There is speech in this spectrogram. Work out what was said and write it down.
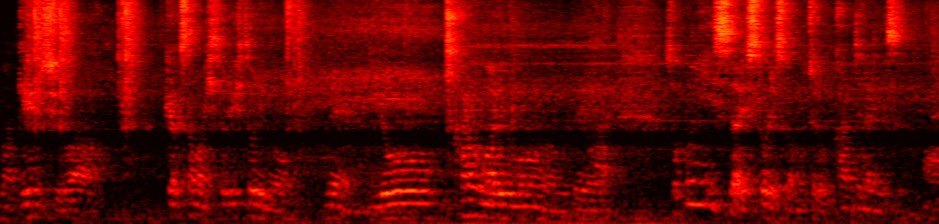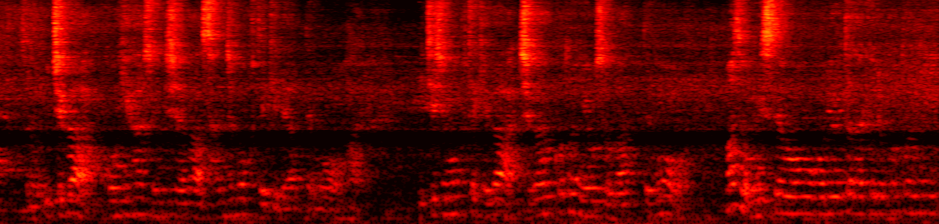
まあ、原資はお客様一人一人の、ね、利用から生まれるものなので、そこに一切ストレスはもちろん感じないんです。そのうちがコーヒーハウス西社が3次目的であっても、はい、1次目的が違うことに要素があってもまずお店をご利用いただけることに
